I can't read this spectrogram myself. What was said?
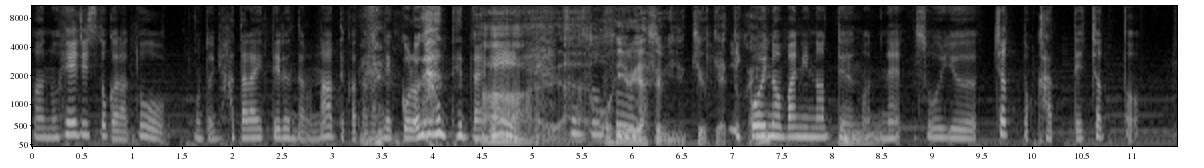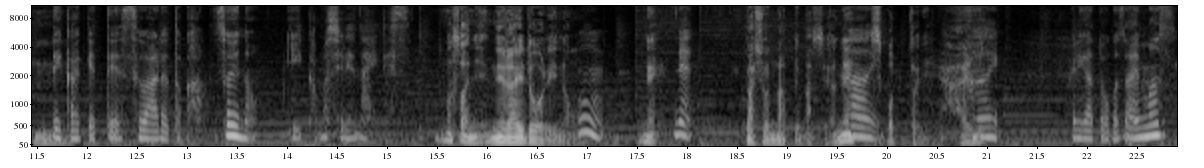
あの平日とかだと本当に働いてるんだろうなって方が 寝っ転がってたり。そうそうお昼休みの休憩とか、ね、憩いの場になってるのでね、そういうちょっと買ってちょっとうん。出かけて座るとか、そういうのいいかもしれないです。まさに狙い通りの、うん。ね。ね場所になってますよね、はい。スポットに。はい、はい、はいありがとうございます。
